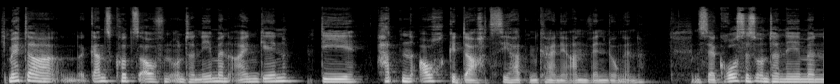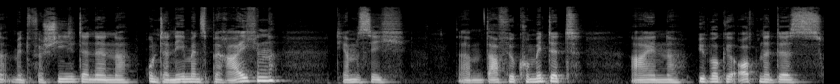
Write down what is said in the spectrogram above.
Ich möchte da ganz kurz auf ein Unternehmen eingehen, die hatten auch gedacht, sie hatten keine Anwendungen. ein sehr großes Unternehmen mit verschiedenen Unternehmensbereichen. Die haben sich ähm, dafür committed, ein übergeordnetes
